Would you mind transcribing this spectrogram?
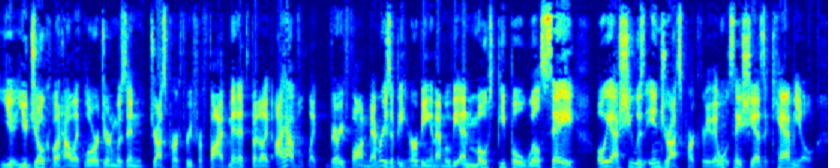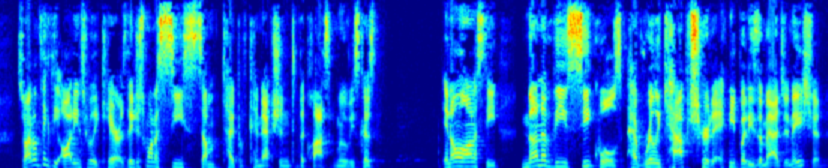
you, you joke about how like Laura Dern was in Jurassic Park 3 for five minutes, but like I have like very fond memories of be, her being in that movie. And most people will say, oh yeah, she was in Jurassic Park 3. They won't say she has a cameo. So I don't think the audience really cares. They just want to see some type of connection to the classic movies because in all honesty, none of these sequels have really captured anybody's imagination.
